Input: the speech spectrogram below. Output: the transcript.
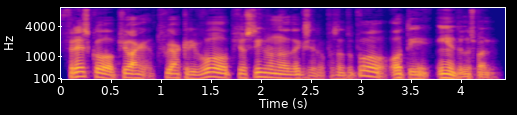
φρέσκο, πιο, πιο ακριβό, πιο σύγχρονο, δεν ξέρω πώς να το πω, ότι είναι τέλος πάντων.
